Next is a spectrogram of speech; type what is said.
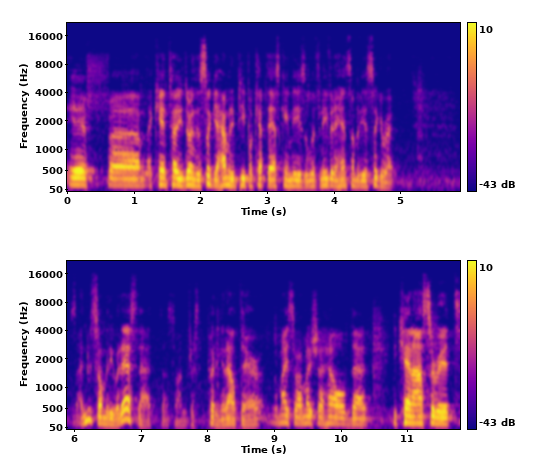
if um, I can't tell you during the sugya how many people kept asking me, is it lifnei Iver to hand somebody a cigarette? I knew somebody would ask that, so I'm just putting it out there. The Meiser Moshe held that you can't answer it.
